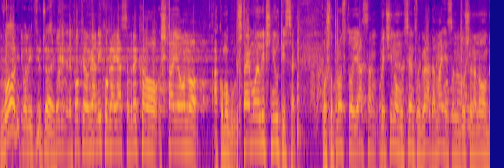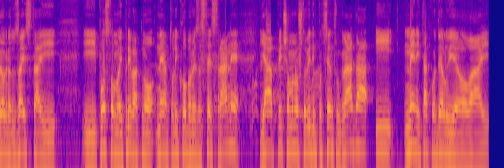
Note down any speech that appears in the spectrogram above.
voli policiju čovjek. Gospodine, ne pokrivam ja nikoga, ja sam rekao šta je ono, ako mogu, šta je moj lični utisak. Pošto prosto ja sam većinom u centru grada, manje sam duše na Novom Beogradu, zaista i, i poslovno i privatno nemam toliko obaveza s te strane. Ja pričam ono što vidim po centru grada i meni tako deluje ovaj,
